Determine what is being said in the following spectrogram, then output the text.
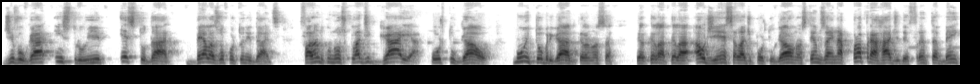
divulgar, instruir, estudar. Belas oportunidades. Falando conosco lá de Gaia, Portugal. Muito obrigado pela nossa pela, pela audiência lá de Portugal. Nós temos aí na própria Rádio Defran também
